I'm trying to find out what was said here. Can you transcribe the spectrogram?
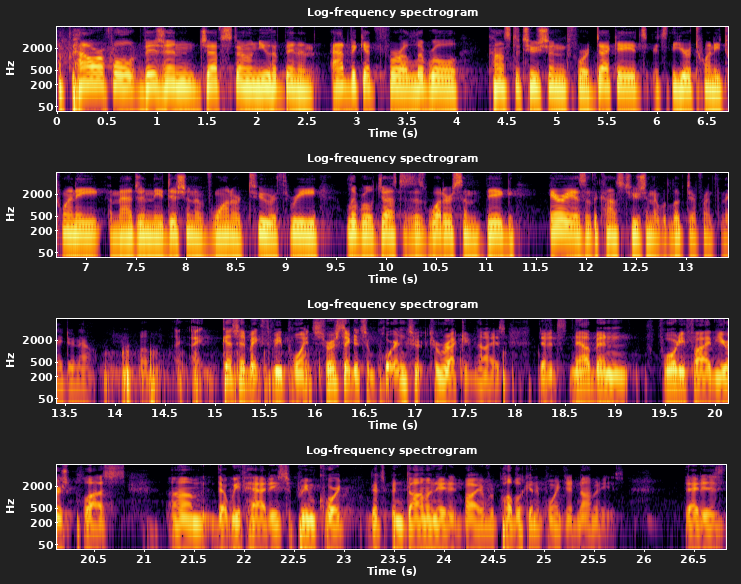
A powerful vision. Jeff Stone, you have been an advocate for a liberal Constitution for decades. It's the year 2020. Imagine the addition of one or two or three liberal justices. What are some big areas of the Constitution that would look different than they do now? Well, I guess I'd make three points. First thing, it's important to, to recognize that it's now been 45 years plus um, that we've had a Supreme Court that's been dominated by Republican appointed nominees. That is,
